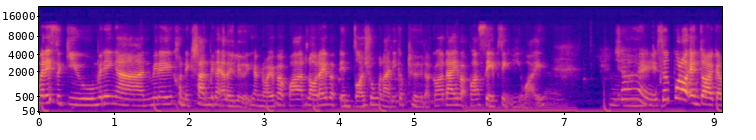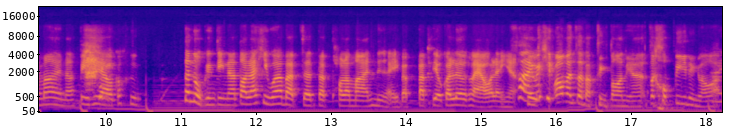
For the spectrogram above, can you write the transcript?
ม่ได้สกิลไม่ได้งานไม่ได้คอนเน็ชันไม่ได้อะไรเลย อย่างน้อยแบบว่าเราได้แบบเอนจอยช่วงเวลานี้กับเธอ แล้วก็ได้แบบว่าเซฟสิ่งนี้ไว้ ใช่ ซึ่งพวกเราเอนจอยกันมากเลยนะ ปีที่แล้วก็คือสนุกจริงๆนะ ตอนแรกคิดว่าแบบจะแบบทรมานเหนื่อยแบบแป๊บเดียวก็เลิกแล้วอะไรเงี้ยใช่คือไม่คิดว่ามันจะแบบถึงตอนเนี้ย จะครบปีหนึ่งแล้วอะใช่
